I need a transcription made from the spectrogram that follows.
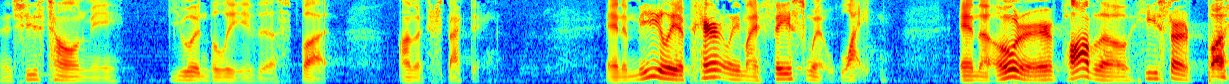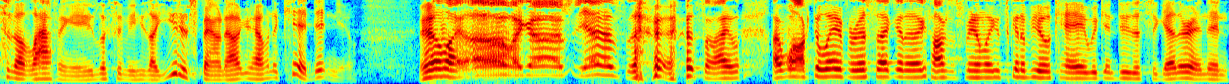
and she's telling me, you wouldn't believe this, but I'm expecting. And immediately, apparently, my face went white. And the owner, Pablo, he started busting up laughing and he looks at me, he's like, you just found out you're having a kid, didn't you? And I'm like, oh my gosh, yes. so I, I walked away for a second and I talked to Sabrina, I'm like, it's gonna be okay, we can do this together. And then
